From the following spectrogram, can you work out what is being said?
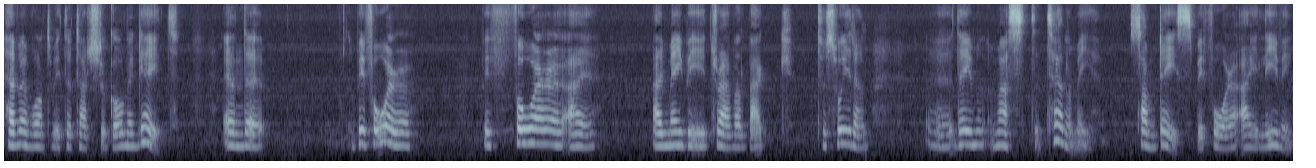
haven't wanted me to touch the Golden Gate. And uh, before before I I maybe travel back to Sweden, uh, they must tell me some days before I leaving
